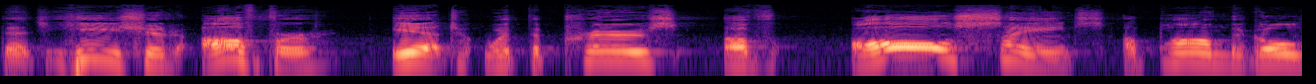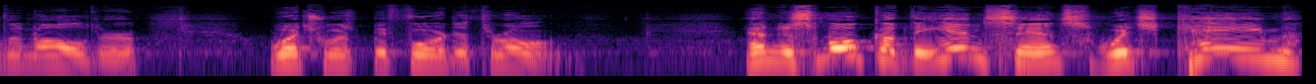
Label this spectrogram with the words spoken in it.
that he should offer it with the prayers of all saints upon the golden altar, which was before the throne. And the smoke of the incense which came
